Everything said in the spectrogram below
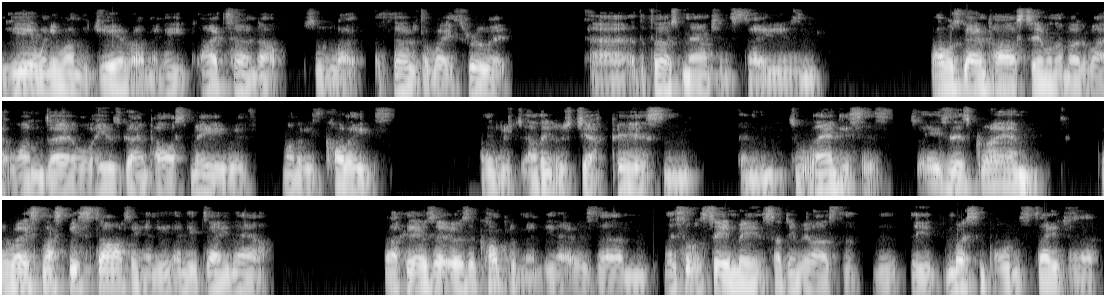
the year when he won the Giro, I mean, he I turned up sort of like a third of the way through it uh, at the first mountain stages, and I was going past him on the motorbike one day, or he was going past me with one of his colleagues. I think it was I think it was Jeff Pierce, and and Andy says, "Jesus, Graham, the race must be starting any any day now." Like it was, a, it was a compliment, you know. It was um, they sort of see me and suddenly realise that the, the most important stages are,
